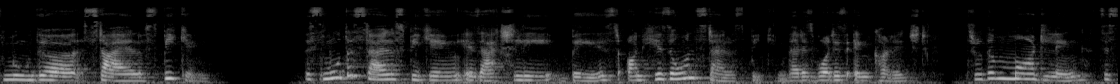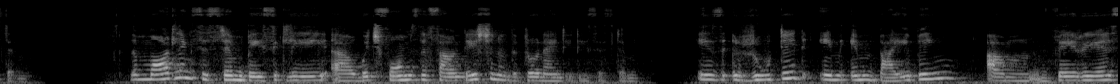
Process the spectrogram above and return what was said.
smoother style of speaking. The smoother style of speaking is actually based on his own style of speaking. That is what is encouraged through the modeling system. The modeling system, basically, uh, which forms the foundation of the Pro 90D system, is rooted in imbibing um, various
